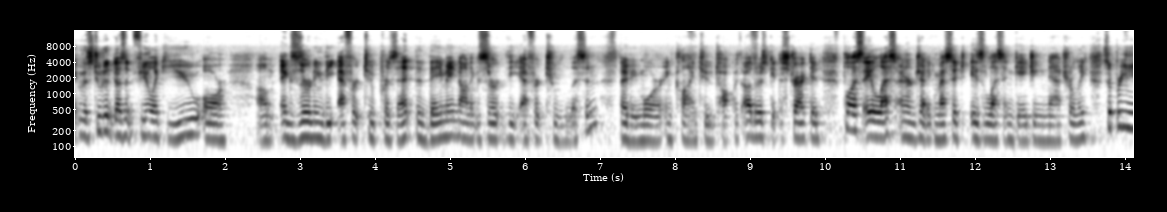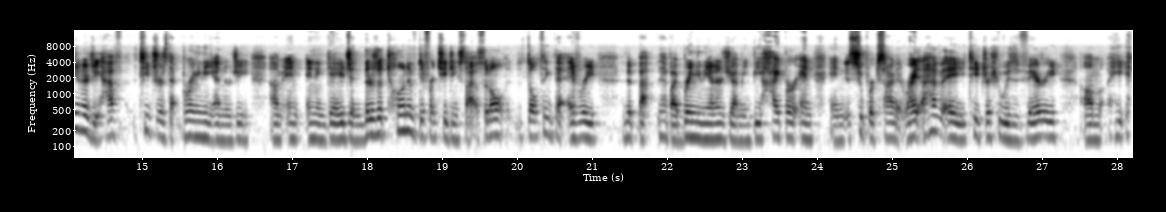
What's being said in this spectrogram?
If a student doesn't feel like you are um, exerting the effort to present, then they may not exert the effort to listen. They'd be more inclined to talk with others, get distracted. Plus, a less energetic message is less engaging naturally. So bring the energy. Have teachers that bring the energy um, and, and engage. And there's a ton of different teaching styles. So don't don't think that every that by, that by bringing the energy, I mean be hyper and and super excited, right? I have a teacher who is very um, he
